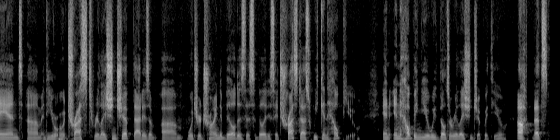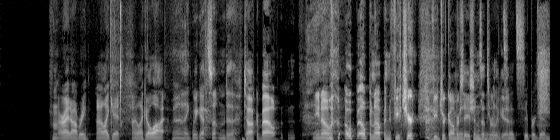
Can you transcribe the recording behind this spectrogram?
and um, and your trust relationship that is a um, what you're trying to build is this ability to say trust us we can help you. And in helping you we've built a relationship with you. Ah that's hmm. all right aubrey i like it. I like it a lot. Well, i think we got something to talk about you know open, open up in future future conversations. That's yeah, really good. that's super good.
